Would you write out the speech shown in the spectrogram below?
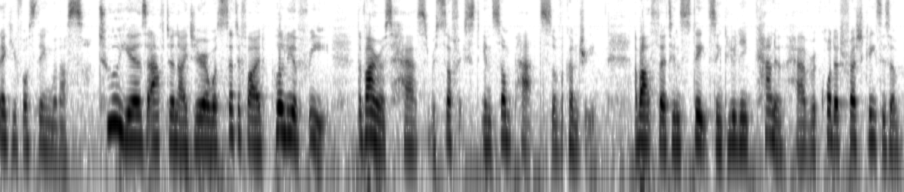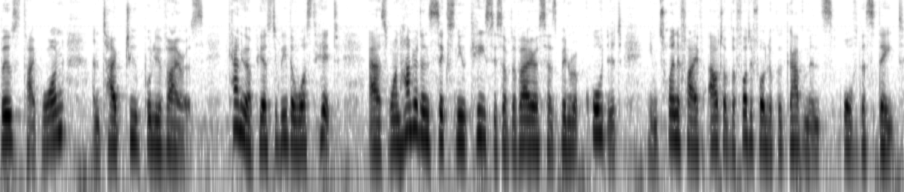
Thank you for staying with us. Two years after Nigeria was certified polio-free, the virus has resurfaced in some parts of the country. About 13 states, including Kano, have recorded fresh cases of both type 1 and type 2 poliovirus. Kano appears to be the worst hit, as 106 new cases of the virus has been recorded in 25 out of the 44 local governments of the state.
